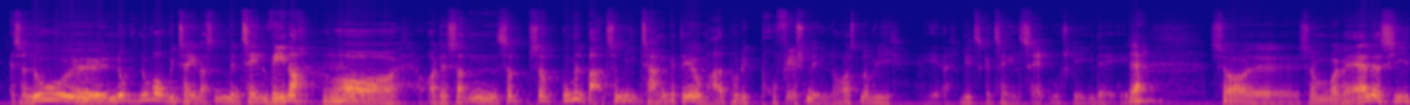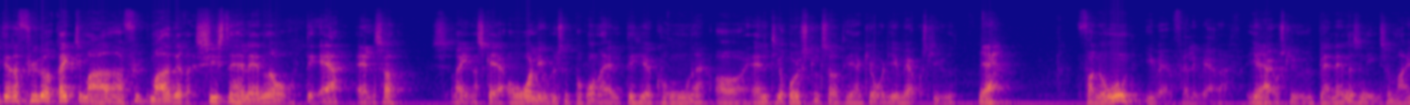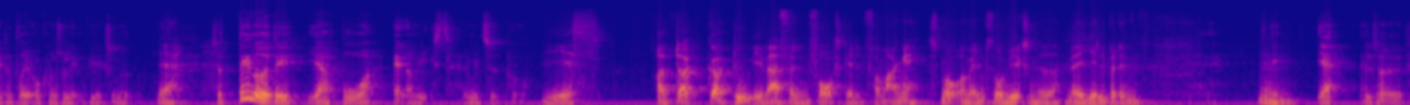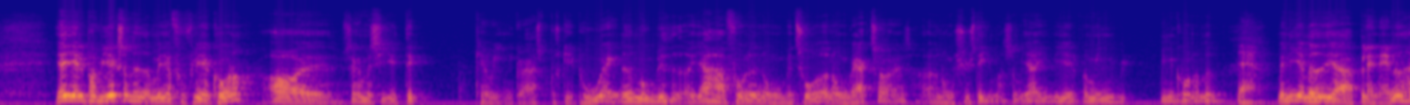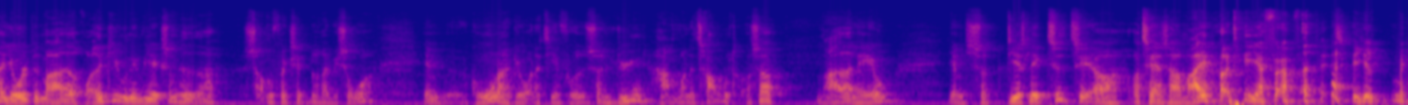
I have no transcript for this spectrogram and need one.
Altså nu, øh, nu, nu hvor vi taler sådan mental vinder, mm. og, og det er sådan, så, så umiddelbart så min tanke, det er jo meget på det professionelle, også når vi ja, lidt skal tale salg måske i dag. Ikke? Ja. Så, øh, så må være ærlig at sige, det der fylder rigtig meget, har fyldt meget det sidste halvandet år, det er altså ren og skær overlevelse på grund af alt det her corona og alle de rystelser, det har gjort i erhvervslivet. Ja. For nogen i hvert fald i, hvert, i ja. erhvervslivet, blandt andet sådan en som mig, der driver konsulentvirksomhed. Ja. Så det er noget af det, jeg bruger allermest af min tid på. Yes. Og der gør du i hvert fald en forskel for mange små og mellemstore virksomheder med at hjælpe dem. Mm. Ja, altså jeg hjælper virksomheder med at få flere kunder, og øh, så kan man sige, det kan jo egentlig gøres måske på uanede muligheder. Jeg har fundet nogle metoder, nogle værktøjer og nogle systemer, som jeg egentlig hjælper mine, mine kunder med. Ja. Men i og med, at jeg blandt andet har hjulpet meget rådgivende virksomheder, som for eksempel revisorer, jamen corona har gjort, at de har fået så lynhammerne travlt, og så meget at lave, jamen så de har slet ikke tid til at, at tage sig af mig, og det er jeg før været til at hjælpe med.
